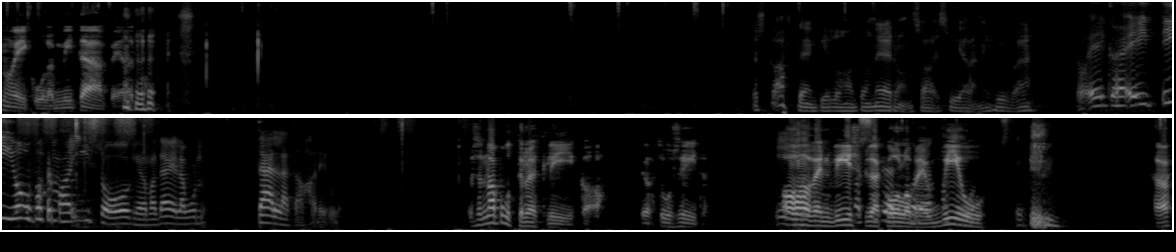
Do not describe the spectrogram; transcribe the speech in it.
No ei kuule mitään pelkoa. Jos kahteen kiloon ton eron sais vielä, niin hyvä. No eiköhän, ei, ei oo varmaan iso ongelma näillä mun tällä tahdilla. Sä naputtelet liikaa. Se johtuu siitä. Ei. Ahven Mä syön 53, todella viu. Häh?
